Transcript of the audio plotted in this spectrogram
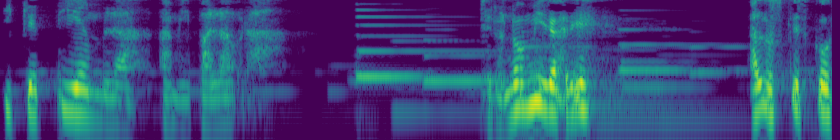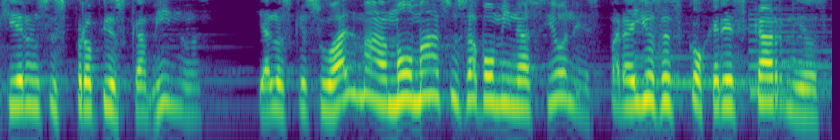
y que tiembla a mi palabra. Pero no miraré a los que escogieron sus propios caminos y a los que su alma amó más sus abominaciones. Para ellos escogeré escarnios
